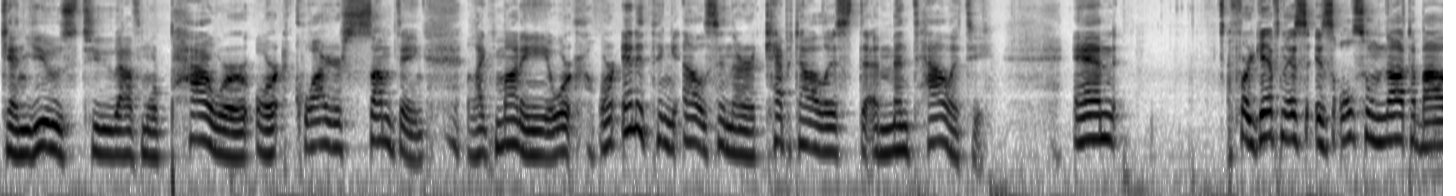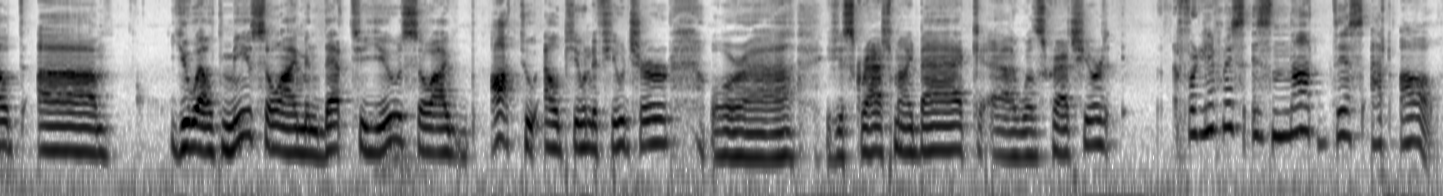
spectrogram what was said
can use to have more power or acquire something like money or or anything else in our capitalist uh, mentality. And forgiveness is also not about um, you helped me, so I'm in debt to you, so I ought to help you in the future, or uh, if you scratch my back, I will scratch yours. Forgiveness is not this at all.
